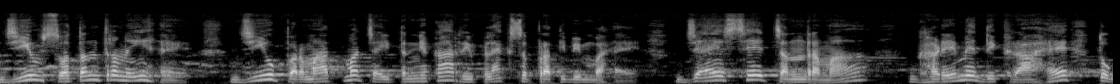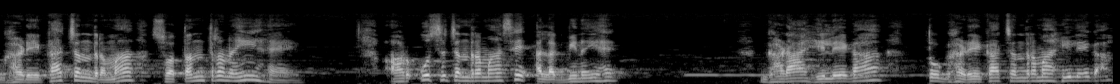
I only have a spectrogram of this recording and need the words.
जीव स्वतंत्र नहीं है। जीव परमात्मा चैतन्य का रिफ्लेक्स प्रतिबिंब है। जैसे चंद्रमा घड़े में दिख रहा है तो घड़े का चंद्रमा स्वतंत्र नहीं है। और उस चंद्रमा से अलग भी नहीं है। घड़ा हिलेगा तो घड़े का चंद्रमा हिलेगा।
